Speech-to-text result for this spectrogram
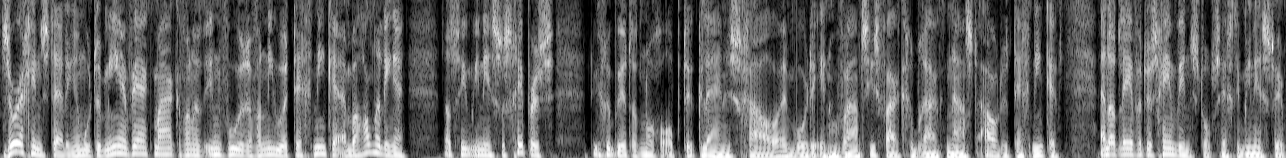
Zorginstellingen moeten meer werk maken van het invoeren van nieuwe technieken en behandelingen. Dat vindt minister Schippers. Nu gebeurt dat nog op te kleine schaal en worden innovaties vaak gebruikt naast oude technieken. En dat levert dus geen winst op, zegt de minister.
